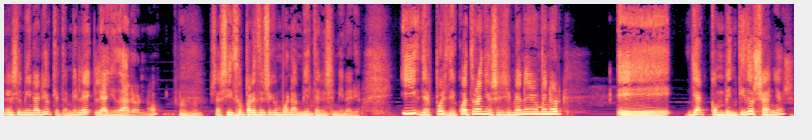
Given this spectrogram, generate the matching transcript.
en el seminario que también le, le ayudaron, ¿no? O sea, se hizo, parece que un buen ambiente en el seminario. Y después de cuatro años en seminario menor, eh, ya con 22 años,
